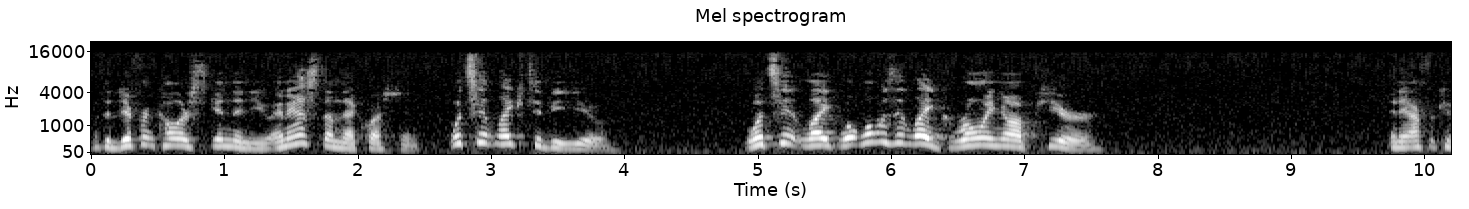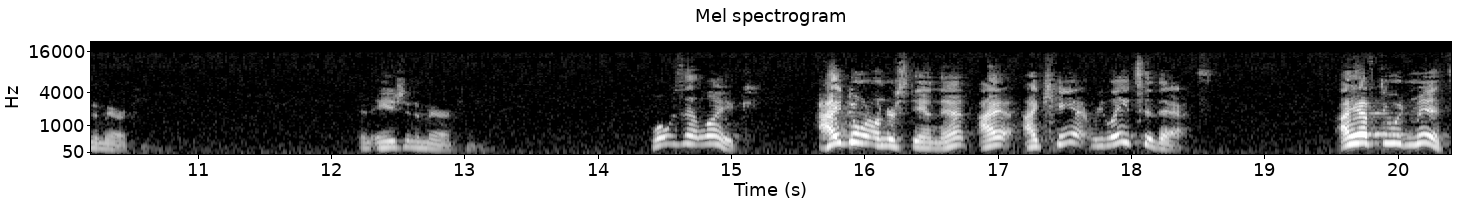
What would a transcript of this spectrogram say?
with a different color skin than you and asked them that question? What's it like to be you? What's it like? What, what was it like growing up here an African American, an Asian American? What was that like? I don't understand that. I, I can't relate to that. I have to admit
